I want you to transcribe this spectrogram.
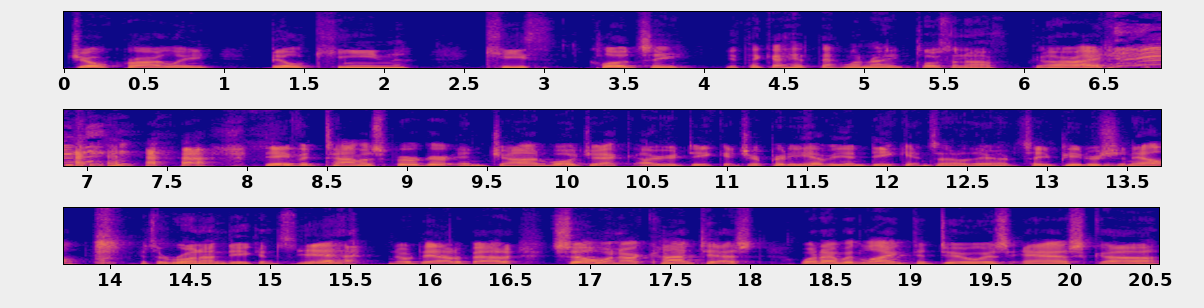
Joe Crowley, Bill Keene, Keith Clodsey. You think I hit that one right? Close enough. All right. David Thomasberger and John Wojak are your deacons. You're pretty heavy in deacons out there at St. Peter Chanel. It's a run on deacons. Yeah, no doubt about it. So, in our contest, what I would like to do is ask uh,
